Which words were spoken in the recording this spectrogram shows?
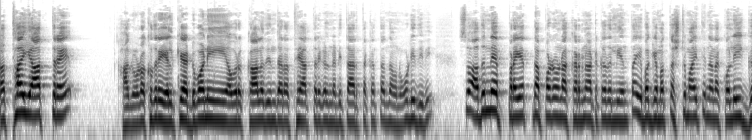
ರಥಯಾತ್ರೆ, ಹಾಗೆ ನೋಡೋಕೋದ್ರೆ ಎಲ್ ಕೆ ಅಡ್ವಾಣಿ ಅವರ ಕಾಲದಿಂದ ರಥಯಾತ್ರೆಗಳು ನಡೀತಾ ಇರ್ತಕ್ಕಂಥದ್ದು ನಾವು ನೋಡಿದ್ದೀವಿ. ಸೊ ಅದನ್ನೇ ಪ್ರಯತ್ನ ಪಡೋಣ ಕರ್ನಾಟಕದಲ್ಲಿ ಅಂತ ಈ ಬಗ್ಗೆ ಮತ್ತಷ್ಟು ಮಾಹಿತಿ ನನ್ನ ಕೊಲೀಗ್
